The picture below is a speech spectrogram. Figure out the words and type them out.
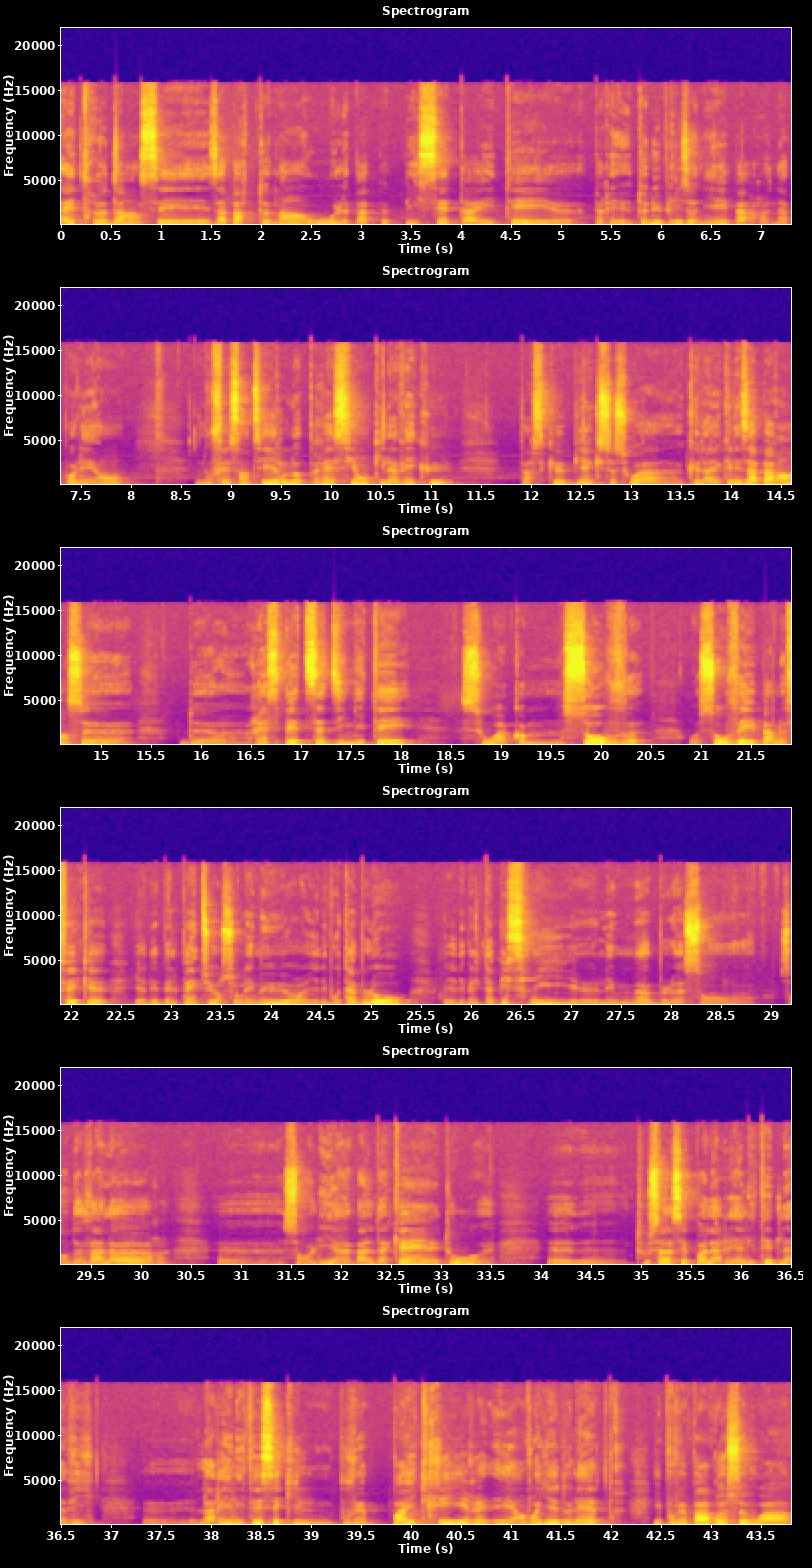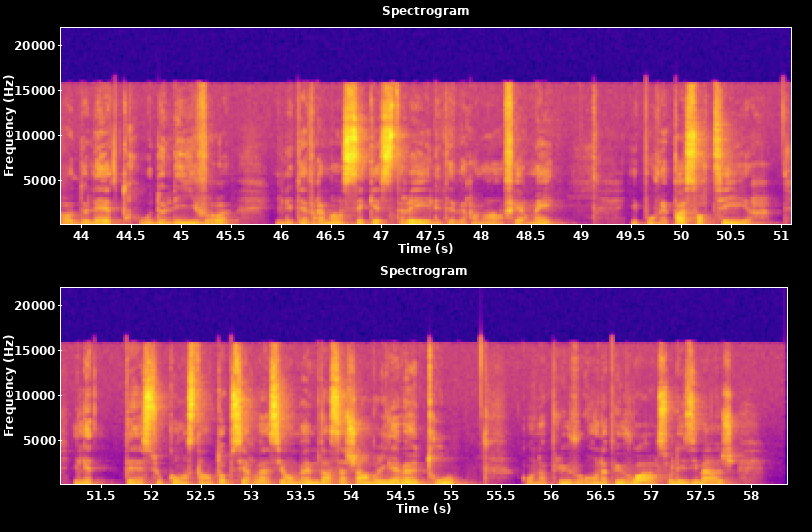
être dans ces appartements où le pape Pie VII a été euh, tenu prisonnier par Napoléon nous fait sentir l'oppression qu'il a vécue. Parce que bien que ce soit que, les apparences euh, de respect de sa dignité soient comme sauves, sauvées par le fait qu'il y a des belles peintures sur les murs, il y a des beaux tableaux, il y a des belles tapisseries, euh, les meubles sont sont de valeur, euh, sont liés à un baldaquin et tout. Euh, tout ça, c'est pas la réalité de la vie. Euh, la réalité, c'est qu'il ne pouvait pas écrire et envoyer de lettres. Il ne pouvait pas recevoir de lettres ou de livres. Il était vraiment séquestré, il était vraiment enfermé. Il ne pouvait pas sortir. Il était sous constante observation. Même dans sa chambre, il y avait un trou qu'on a, a pu voir sur les images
